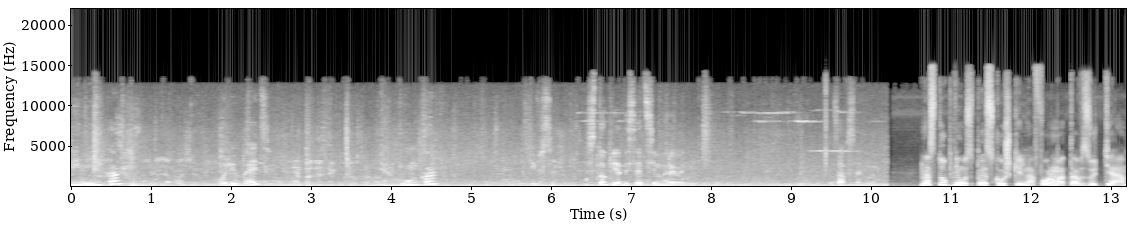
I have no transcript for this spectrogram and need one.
Линейка. Олівець. Гумка. І все. 157 гривень. За все. Наступні у списку шкільна форма та взуття.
